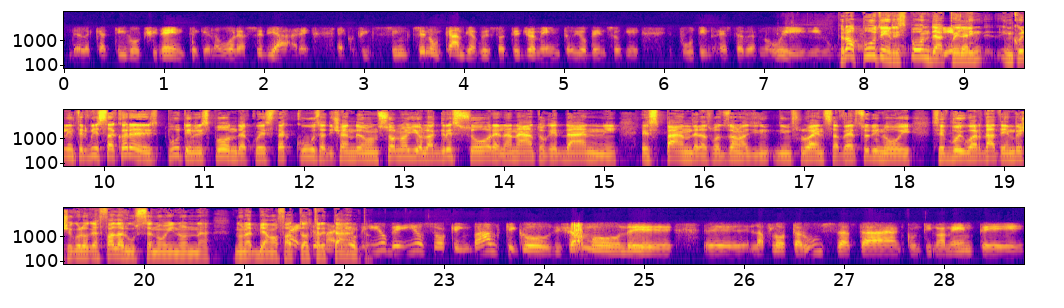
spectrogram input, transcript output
del cattivo Occidente che la vuole assediare, ecco, se, se, non cambia questo atteggiamento io penso che Putin resta per noi... Un, Però Putin risponde a in quell'intervista a Corriere, Putin risponde a questa accusa dicendo non sono io l'aggressore, la Nato che da anni espande la sua zona di, di influenza verso di noi, se voi guardate invece quello che fa la Russia noi non, non abbiamo fatto Beh, altrettanto. Io, io, io, so che in Baltico diciamo, le, eh, la flotta russa sta continuamente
